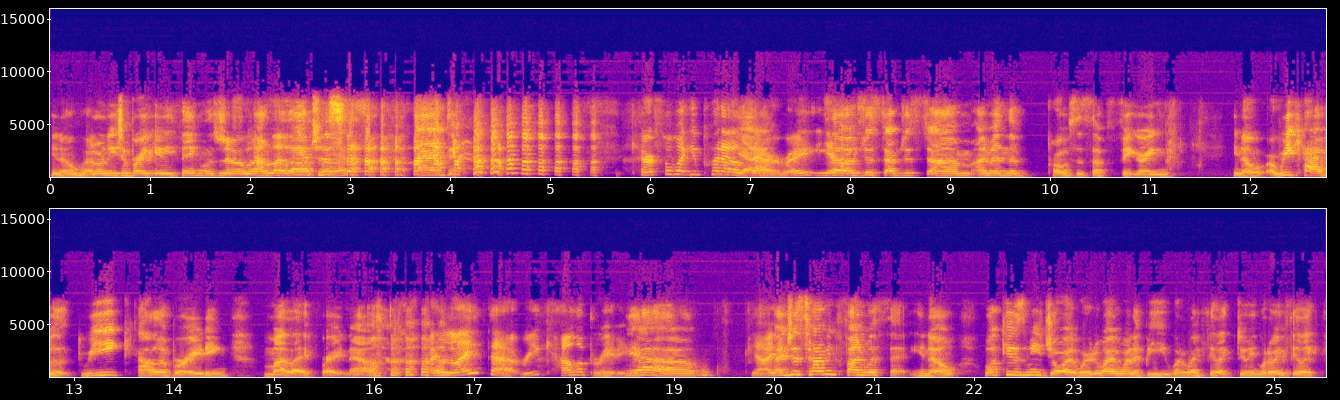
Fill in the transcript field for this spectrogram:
you know, I don't need to break anything. Let's No, just let, let just and careful what you put out Yeah. there, right? Yeah. So I'm just I'm just um I'm in the process of figuring, you know, recalib- recalibrating my life right now. I like that recalibrating. yeah. yeah. I, and just having fun with it you know what gives me joy where do i want to be what do i feel like doing what do i feel like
